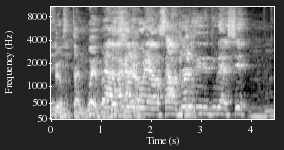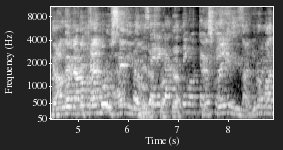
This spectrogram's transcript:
You feel some type of way about Nah, that I shit gotta now. go down South Jersey to do that shit. Mm-hmm. But I Don't live put that in over the that capital city though. say that's they got fucked the thing on Thursdays. That's crazy. Like, you what am wanna I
